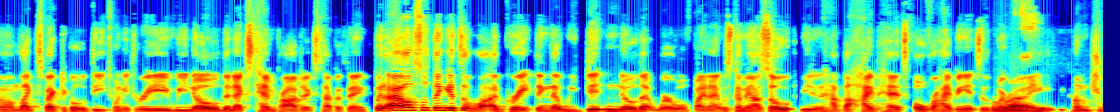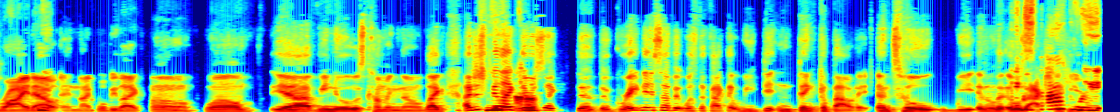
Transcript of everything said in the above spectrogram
um, like spectacle D23. We know the next 10 projects type of thing. But I also think it's a, a great thing thing that we didn't know that Werewolf by Night was coming out, so we didn't have the hype heads overhyping it to the point right. where we become dried out and like we'll be like, oh, well, yeah, we knew it was coming though. Like I just feel yeah. like there was like the the greatness of it was the fact that we didn't think about it until we it was exactly. actually here.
